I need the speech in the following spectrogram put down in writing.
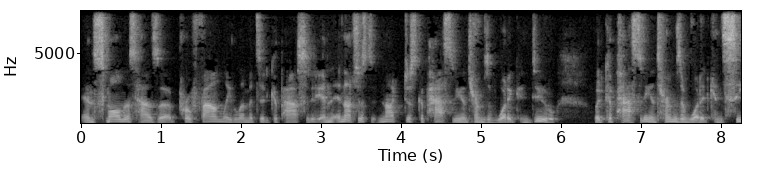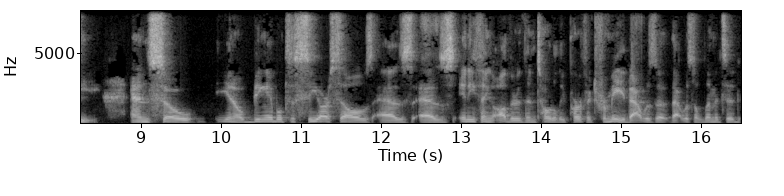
and smallness has a profoundly limited capacity, and, and not just not just capacity in terms of what it can do, but capacity in terms of what it can see. And so, you know, being able to see ourselves as as anything other than totally perfect for me, that was a that was a limited.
